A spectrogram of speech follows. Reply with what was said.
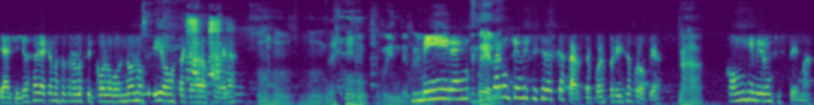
Ya, yo sabía que nosotros los psicólogos no nos íbamos a quedar afuera. Rinden, rinden. Miren, ¿usted sabe con quién difícil es casarse por experiencia propia? Ajá. Con un ingeniero en sistema.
